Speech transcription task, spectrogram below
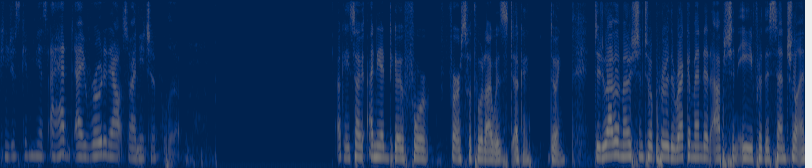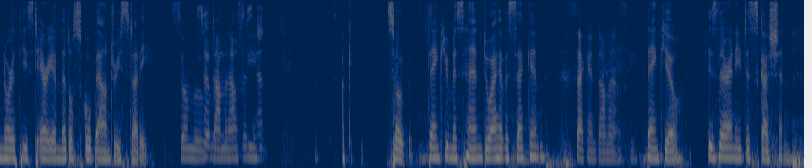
can you just give me a? I had, I wrote it out, so I need to pull it up. Okay, so I needed to go for, first with what I was, okay, doing. Do I have a motion to approve the recommended option E for the central and northeast area middle school boundary study? So moved, So moved, Domanowski. Henn. So, thank you, Ms. Henn. Do I have a second? Second, Domanowski. Thank you. Is there any discussion?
